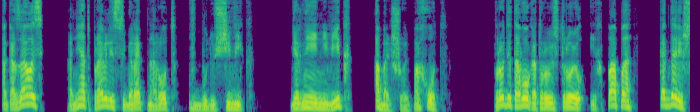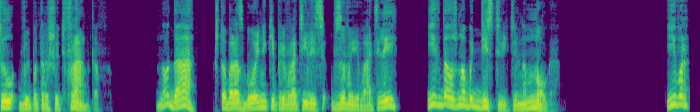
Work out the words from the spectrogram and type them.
Оказалось, они отправились собирать народ в будущий Вик. Вернее, не Вик, а большой поход. Вроде того, который устроил их папа, когда решил выпотрошить франков. Но да, чтобы разбойники превратились в завоевателей, их должно быть действительно много. Ивар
